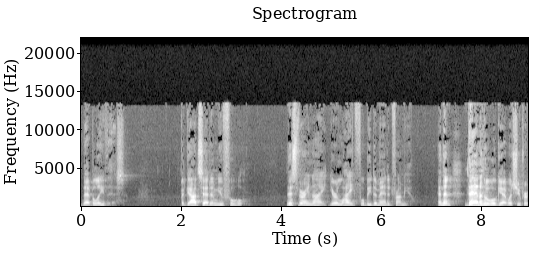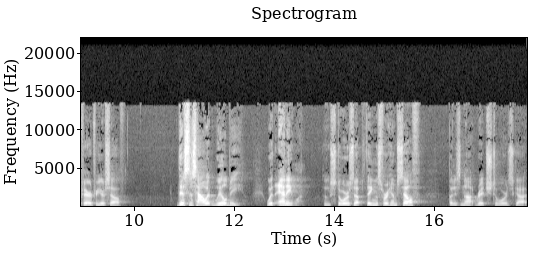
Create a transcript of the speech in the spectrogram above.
that believe this. But God said to him, You fool, this very night your life will be demanded from you. And then, then who will get what you prepared for yourself? This is how it will be with anyone who stores up things for himself but is not rich towards God.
